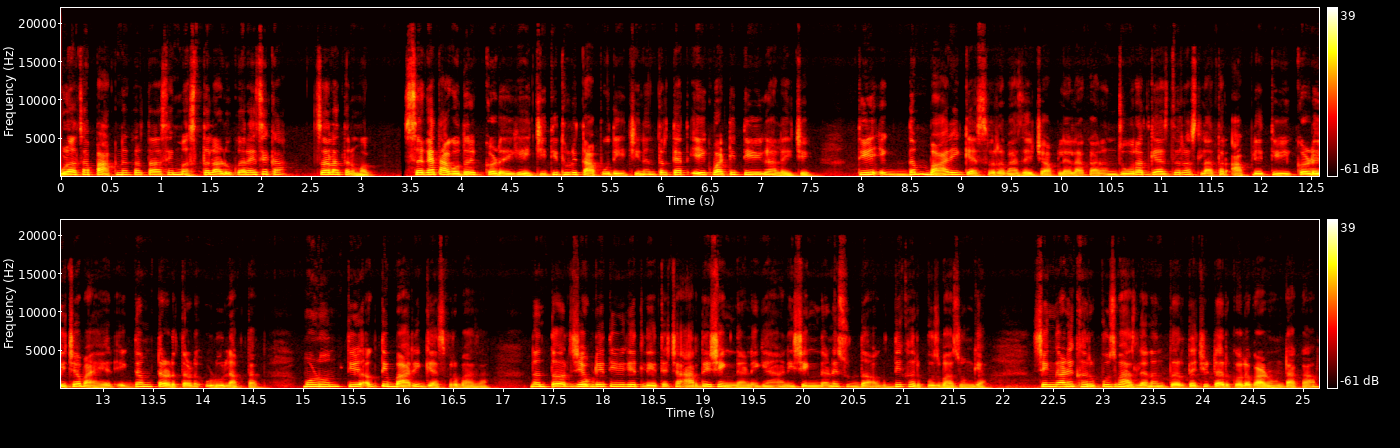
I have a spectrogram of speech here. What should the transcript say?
गुळाचा पाक न करता असे मस्त लाडू करायचे का? चला तर मग. सगळ्यात अगोदर एक कढई घ्यायची ती थोडी तापू द्यायची नंतर त्यात एक वाटी तीळ घालायचे. तीळ एकदम बारीक गॅसवर भाजायचे आपल्याला कारण जोरात गॅस जर असला तर आपले तीळ कढईच्या बाहेर एकदम तडतड उडू लागतात. म्हणून तीळ अगदी बारीक गॅसवर भाजा. नंतर जेवढे तीळ घेतले त्याच्या अर्धे शेंगदाणे घ्या आणि शेंगदाणेसुद्धा अगदी खरपूस भाजून घ्या. शेंगदाणे खरपूस भाजल्यानंतर त्याची टरकलं काढून टाका.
